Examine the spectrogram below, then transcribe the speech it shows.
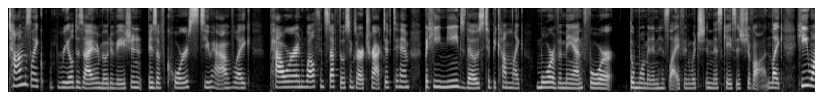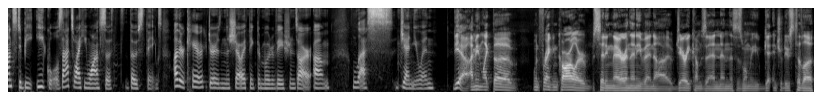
tom's like real desire and motivation is of course to have like power and wealth and stuff. Those things are attractive to him but he needs those to become like more of a man for the woman in his life in which in this case is Siobhan. Like he wants to be equals. That's why he wants those, those things. Other characters in the show i think their motivations are um less genuine. Yeah, I mean, like the when Frank and Karl are sitting there, and then even uh, Gerri comes in, and this is when we get introduced to the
